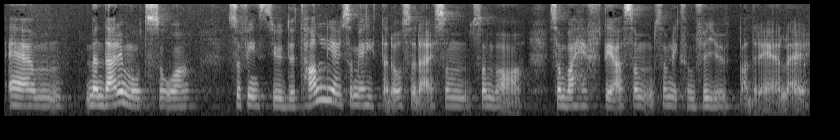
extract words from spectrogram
Ehm, men däremot så, så finns det ju detaljer som jag hittade och sådär som, som, var, som var häftiga, som, som liksom fördjupade det eller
